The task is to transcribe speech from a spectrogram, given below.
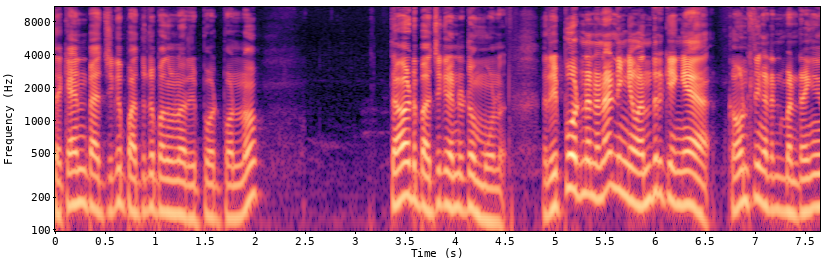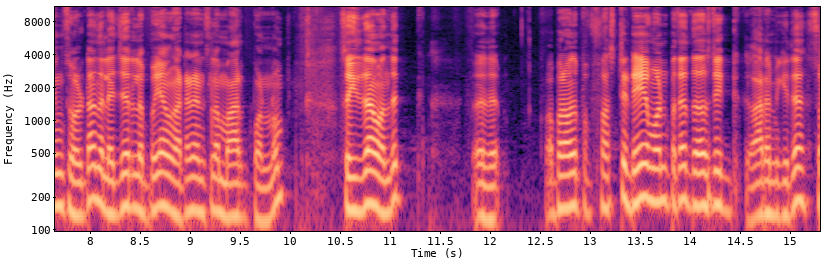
செகண்ட் பேட்சுக்கு பத்து டு பதினொன்று ரிப்போர்ட் பண்ணணும். தேர்ட் பேட்சுக்கு ரெண்டு டு மூணு. ரிப்போர்ட் என்னென்னா நீங்கள் வந்திருக்கீங்க கவுன்சிலிங் அட்டன் பண்ணுறீங்கன்னு சொல்லிட்டு அந்த லெஜரில் போய் அவங்க அட்டண்டன்ஸில் மார்க் பண்ணணும். ஸோ இதுதான் வந்து இது. அப்புறம் வந்து இப்போ ஃபஸ்ட்டு டே ஒன் பார்த்தா தேர்ஸ்டே ஆரம்பிக்குது. So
